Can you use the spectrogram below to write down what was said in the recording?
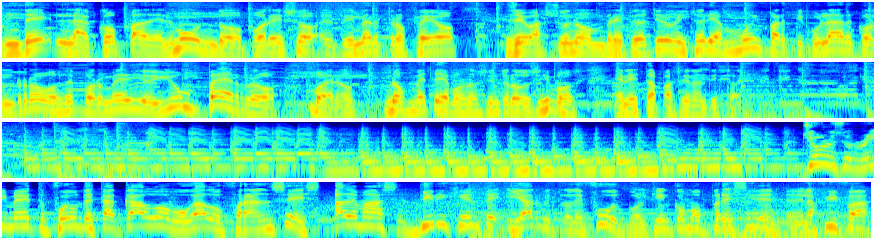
de la Copa del Mundo, por eso el primer trofeo lleva su nombre, pero tiene una historia muy particular con robos de por medio y un perro. Bueno, nos metemos, nos introducimos en esta apasionante historia. Jules Rimet fue un destacado abogado francés, además dirigente y árbitro de fútbol, quien como presidente de la FIFA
